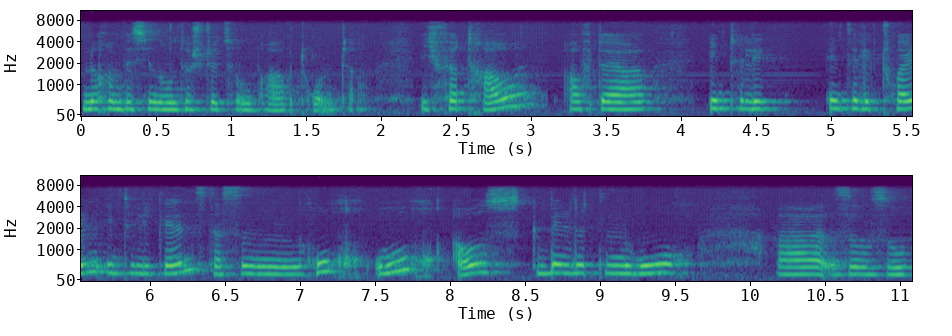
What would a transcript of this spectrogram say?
noch ein bisschen Unterstützung braucht drunter. Ich vertraue auf der Intellekt intellektuellen Intelligenz, das sind hoch, hoch ausgebildeten, hoch äh, so, so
